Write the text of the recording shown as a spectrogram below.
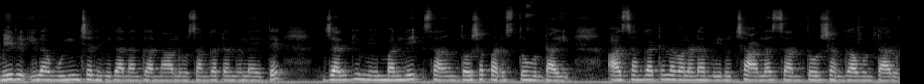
మీరు ఇలా ఊహించని విధానంగా నాలుగు సంఘటనలు అయితే జరిగి మిమ్మల్ని సంతోషపరుస్తూ ఉంటాయి. ఆ సంఘటన వలన మీరు చాలా సంతోషంగా ఉంటారు.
